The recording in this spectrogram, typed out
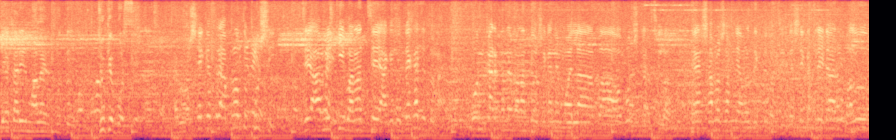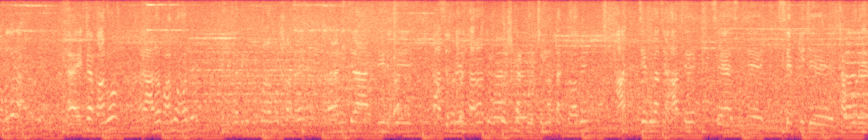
বেকারির মালের প্রতি ঝুঁকে পড়ছে। এবং সেক্ষেত্রে আপনারাও তো খুশি যে আমি কি বানাচ্ছে আগে তো দেখা যেত না। কোন কারখানায় বানাতো সেখানে ময়লা বা অপরিষ্কার ছিল। হ্যাঁ সামনাসামনি আমরা দেখতে পাচ্ছি। সেক্ষেত্রে এটা আরও ভালো হলো না? হ্যাঁ এটা ভালো। আর আরও ভালো হবে। সাথে কিছু পরামর্শ আছে, তারা নিজেরা যে যে কাজ করে তারা একটু পরিষ্কার পরিচ্ছন্ন থাকতে হবে। হাত যেগুলো আছে হাতে যে সেফটি যে কাপড়ের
